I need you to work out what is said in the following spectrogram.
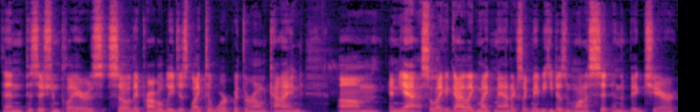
than position players, so they probably just like to work with their own kind. Um, and yeah, so like a guy like Mike Maddux, like maybe he doesn't want to sit in the big chair.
